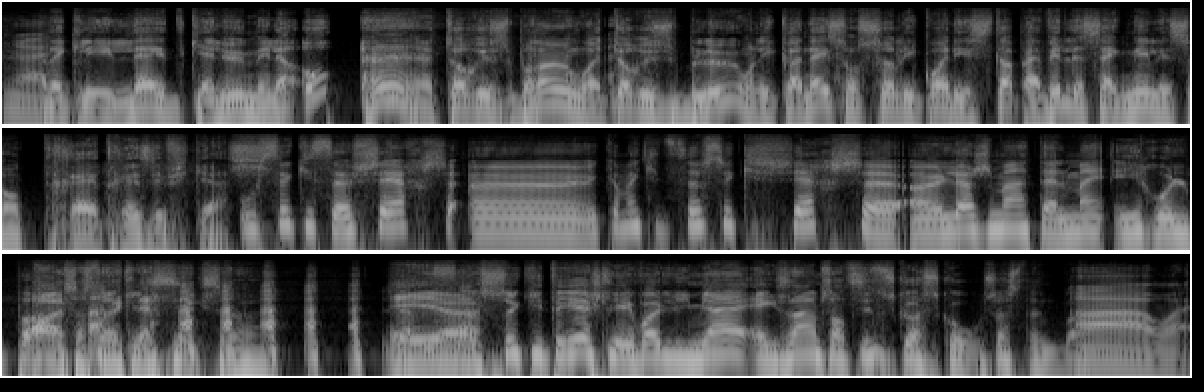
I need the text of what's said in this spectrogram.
Ouais. avec les LED qui allument. Mais là, oh, hein, un taurus brun ou un taurus bleu, on les connaît, ils sont sur les coins des stops. À Ville-de-Saguenay, ils sont très, très efficaces. Ou ceux qui se cherchent un. Comment il dit ça? Ceux qui cherchent un logement tellement ils roulent pas. Ah, ça, c'est un classique, ça. Et euh, ceux qui trichent les voies de lumière, exemple sorti du Costco. Ça, c'est une bonne. Ah, ouais.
